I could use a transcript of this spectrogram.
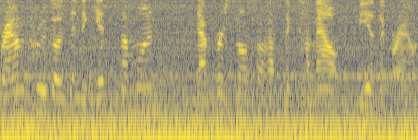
If a ground crew goes in to get someone, that person also has to come out via the ground.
